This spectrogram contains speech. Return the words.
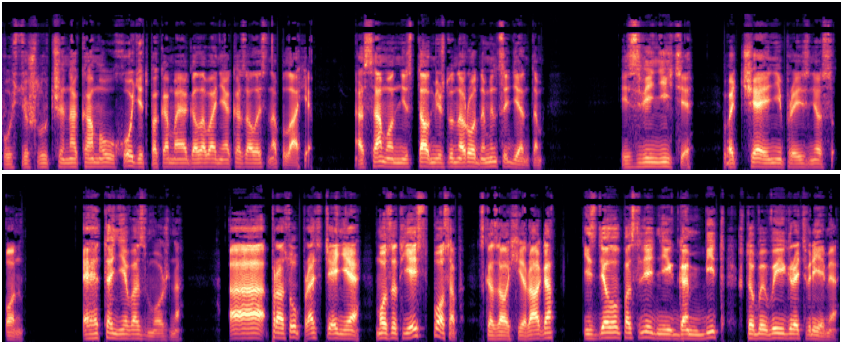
Пусть уж лучше Накама уходит, пока моя голова не оказалась на плахе, а сам он не стал международным инцидентом. «Извините», — в отчаянии произнес он. «Это невозможно». «А прошу прощения, может, есть способ?» — сказал Хирага и сделал последний гамбит, чтобы выиграть время.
